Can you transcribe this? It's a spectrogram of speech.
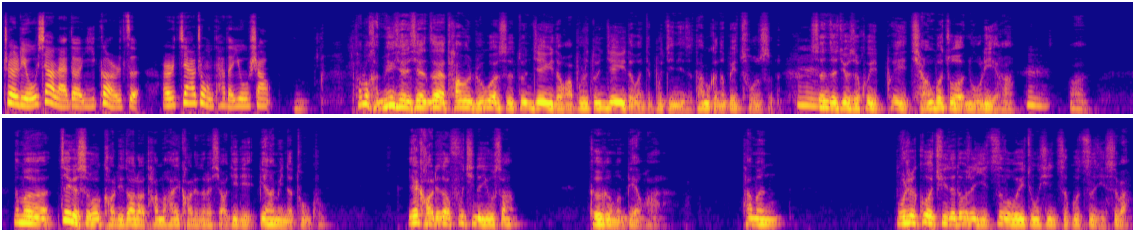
这留下来的一个儿子，而加重他的忧伤。他们很明显，现在他们如果是蹲监狱的话，不是蹲监狱的问题，不仅仅是他们可能被处死，嗯甚至就是会被强迫做奴隶哈嗯啊。那么这个时候考虑到了，他们还考虑到了小弟弟便雅悯的痛苦，也考虑到父亲的忧伤，哥哥们变化了，他们不是过去的都是以自我为中心，只顾自己，是吧？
